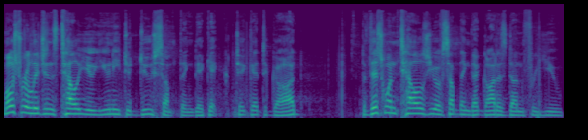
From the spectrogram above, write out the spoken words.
Most religions tell you you need to do something to get to, get to God, but this one tells you of something that God has done for you.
